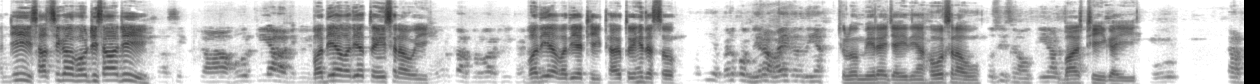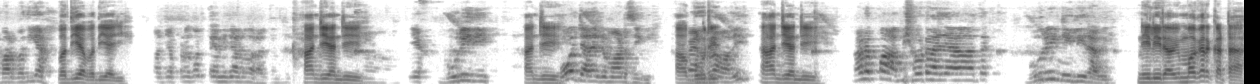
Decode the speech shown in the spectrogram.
ਹਾਂਜੀ ਸਤਿ ਸ਼੍ਰੀ ਅਕਾਲ ਫੌਜੀ ਸਾਹਿਬ ਜੀ। ਸਤਿ ਸ਼੍ਰੀ ਅਕਾਲ ਹੋਰ ਕੀ ਹਾਲ ਹੈ ਜੀ ਵਧੀਆ ਵਧੀਆ ਤੁਸੀਂ ਸੁਣਾਓ ਜੀ? ਹੋਰ ਘਰ ਪਰਿਵਾਰ ਠੀਕ ਹੈ ਵਧੀਆ ਵਧੀਆ ਠੀਕ ਠਾਕ ਤੁਸੀਂ ਦੱਸੋ? ਵਧੀਆ ਬਿਲਕੁਲ ਮੇਰਾ ਵਾਹਿਗੁਰੂ ਦੀਆਂ ਚਲੋ ਮੇਰੇ ਚਾਹੀਦੇ ਆ ਹੋਰ ਸੁਣਾਓ? ਤੁਸੀਂ ਸੁਣਾਓ ਕੀ ਹਾਲ ਬਸ ਠੀਕ ਆ ਜੀ। ਹੋਰ ਘਰ ਬਾਰ ਵਧੀਆ? ਵਧੀਆ ਵਧੀਆ ਜੀ। ਅੱਜ ਆਪਣੇ ਕੋਲ ਤਿੰਨ ਜਾਨਵਰ ਆ ਹਾਂਜੀ ਹਾਂਜੀ। ਹਾਂ, ਇੱਕ ਬੂਰੀ ਦੀ। ਹਾਂਜੀ। ਬਹੁਤ ਜ਼ਿਆਦਾ ਡਿਮਾਂਡ ਸੀਗੀ ਆ ਭੈਣ ਬੂਰੀ ਦੀ। ਹਾਂਜੀ ਹਾਂਜੀ। ਨਾਲੇ ਭਾਅ ਵੀ ਛੋਟਾ ਜਿਹਾ ਤੇ ਬੂਰੀ ਨੀਲੀ ਰਾਵੀ ਨੀਲੀ ਰਾਵੀ ਮਗਰ ਕਟਾ।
